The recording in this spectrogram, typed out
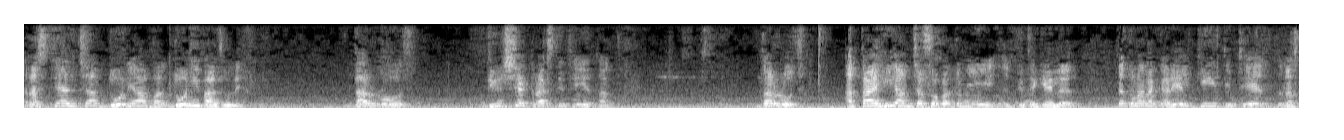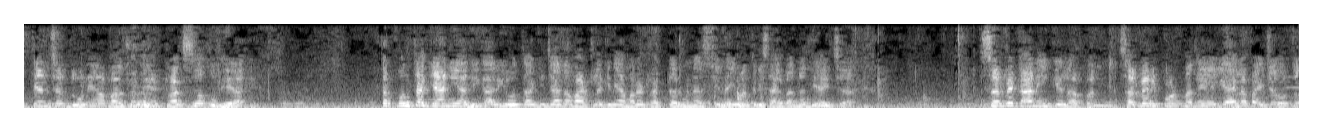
रस्त्यांच्या दोन्ही बा- दोन्ही बाजूने दररोज दीडशे ट्रक्स तिथे येतात. दररोज. आताही आमच्यासोबत तुम्ही तिथे गेलं तर तुम्हाला कळेल की तिथे रस्त्यांच्या दोन्ही बाजूने ट्रक्स उभे आहेत. तर कोणता ज्ञानी अधिकारी होता की ज्यांना वाटलं की नाही आम्हाला ट्रक टर्मिनसची नाही मंत्री साहेबांना द्यायचं आहे? सर्वे का नाही केलं आपण सर्वे रिपोर्टमध्ये लिहायला पाहिजे होतं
